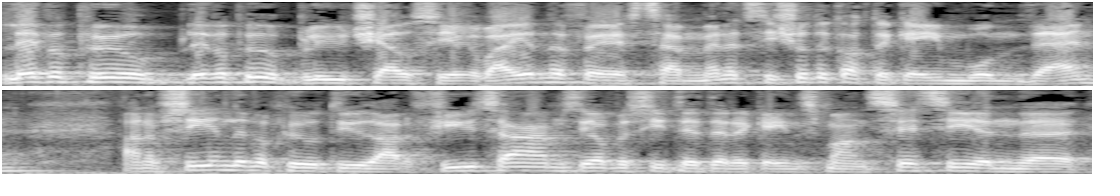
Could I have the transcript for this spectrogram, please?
Liverpool Liverpool blew Chelsea away in the first ten minutes. They should have got the game won then. And I've seen Liverpool do that a few times. They obviously did it against Man City in the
